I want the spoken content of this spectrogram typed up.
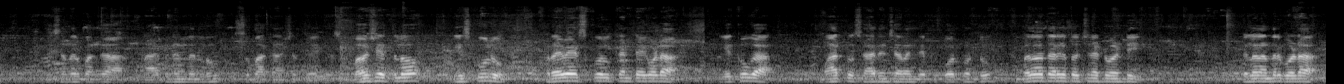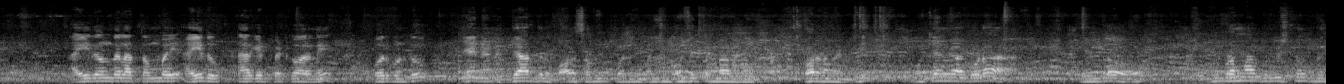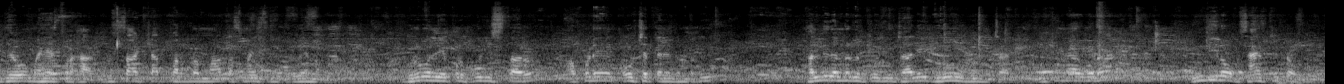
ఈ సందర్భంగా నా అభినందనలు శుభాకాంక్షలు తెలియజేస్తాను భవిష్యత్తులో ఈ స్కూలు ప్రైవేట్ స్కూల్ కంటే కూడా ఎక్కువగా మార్కులు సాధించాలని చెప్పి కోరుకుంటూ పదవ తరగతి వచ్చినటువంటి పిల్లలందరూ కూడా ఐదు వందల తొంభై ఐదు టార్గెట్ పెట్టుకోవాలని కోరుకుంటూ విద్యార్థులు బాగా చదువుకొని మంచి భవిష్యత్తు ఉండాలని కోరడం ఏంటి ముఖ్యంగా కూడా దీంట్లో గురు బ్రహ్మ గురు విష్ణు గురుదేవ మహేశ్వర గురు సాక్షాత్ పరబ్రహ్మ తస్మై శ్రీ గురువేనమ్మ గురువుల్ని ఎప్పుడు పూజిస్తారో? అప్పుడే భవిష్యత్తు అనేది ఉంటుంది. తల్లిదండ్రులను పూజించాలి గురువుని పూజించాలి. ముఖ్యంగా కూడా హిందీలో ఒక సాంస్కృతం ఉంది.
